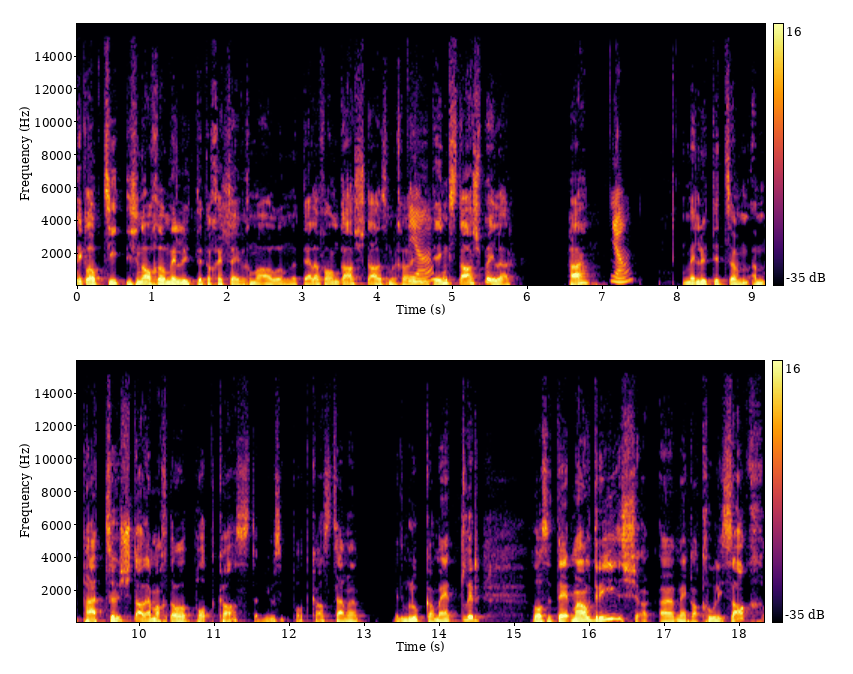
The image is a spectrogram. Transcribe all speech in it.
Ich glaube, die Zeit ist nachher und wir läuten doch jetzt einfach mal um einen Telefongast an, dass wir können Ja. Dings da spielen können. Ja. Wir läuten jetzt am, am Pat Züst an, der macht auch einen Podcast, einen Music-Podcast, zusammen mit dem Luca Mettler. Hört dort mal rein, das ist eine mega coole Sache.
